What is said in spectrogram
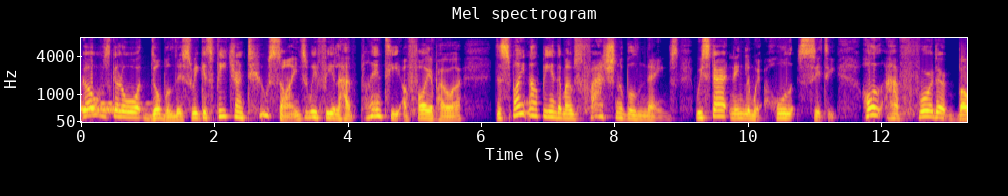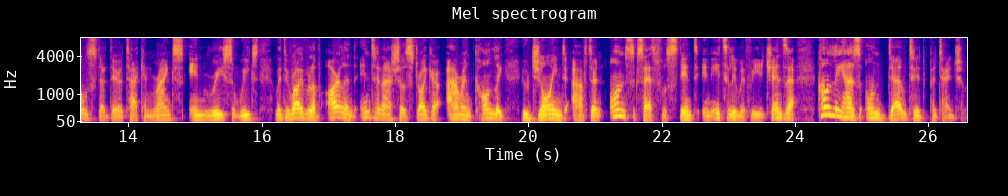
Goals galore double this week is featuring two sides we feel have plenty of firepower Despite not being the most fashionable names, we start in England with Hull City. Hull have further bolstered their attacking ranks in recent weeks with the arrival of Ireland international striker Aaron Connolly, who joined after an unsuccessful stint in Italy with Vicenza. Connolly has undoubted potential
